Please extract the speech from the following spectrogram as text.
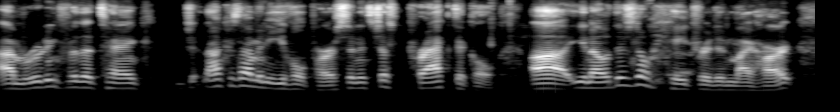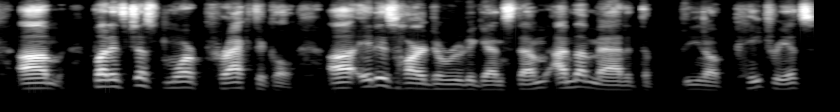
I'm rooting for the tank not because I'm an evil person. It's just practical. Uh, you know, there's no hatred in my heart, um, but it's just more practical. Uh, it is hard to root against them. I'm not mad at the you know Patriots.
